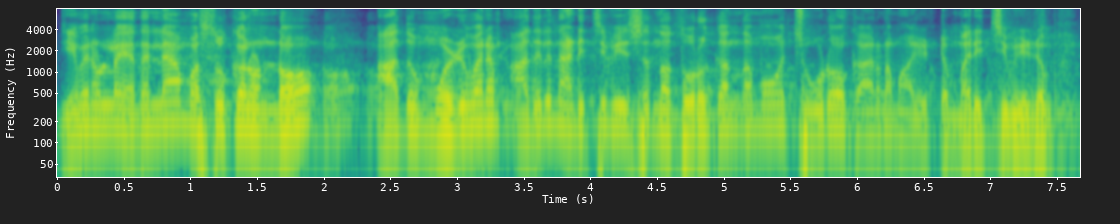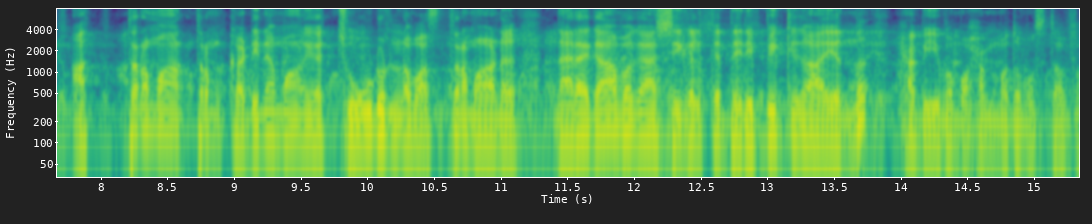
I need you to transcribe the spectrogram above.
ജീവനുള്ള ഏതെല്ലാം വസ്തുക്കളുണ്ടോ അത് മുഴുവനും അതിൽ നിന്ന് അടിച്ചു വീശുന്ന ദുർഗന്ധമോ ചൂടോ കാരണമായിട്ട് മരിച്ചു വീഴും. അത്രമാത്രം കഠിനമായ ചൂടുള്ള വസ്ത്രമാണ് നരകാവകാശികൾക്ക് ധരിപ്പിക്കുക എന്ന് ഹബീബ് മുഹമ്മദ് മുസ്തഫ.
